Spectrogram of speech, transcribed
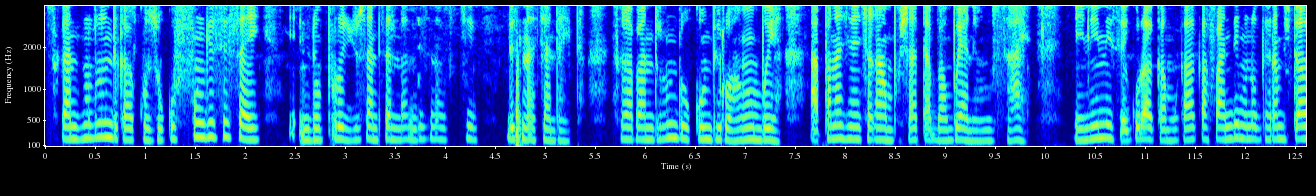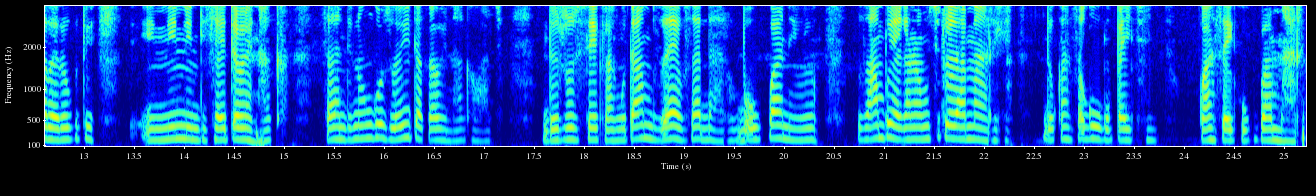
Saka ndinoto ndikakuzokufungisisai ndinoprodusa ndisina chii ndisina chandaita. Saka pandiri ndokumbirwa hangu mbuya hapana chine chakamboshata bambuya nemuzaya inini sekuru akamuka akafa ndi munogara muchitaura rekuti inini ndichaita wenhaka? Saka ndinongozoita kawenhaka wacho. Ndotoseka nguti amuzaya usadaro boukwanewewo zambuya kana muchitoda mari ka ndokwanisa kukupai chini kukwanisai kukupa mari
